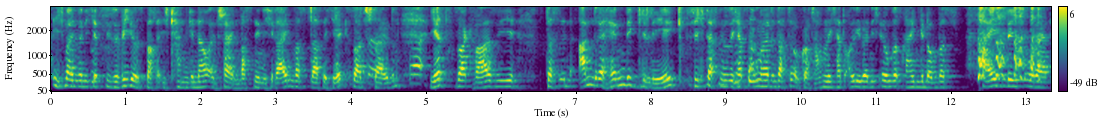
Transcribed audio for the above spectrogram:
ich meine, wenn ich jetzt diese Videos mache, ich kann genau entscheiden, was nehme ich rein, was lasse ich weg, so anschneiden. Ja. Jetzt war quasi das in andere Hände gelegt. Ich dachte nur so, ich habe es angehört und dachte, oh Gott, hoffentlich hat Oliver nicht irgendwas reingenommen, was peinlich oder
